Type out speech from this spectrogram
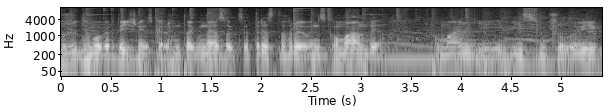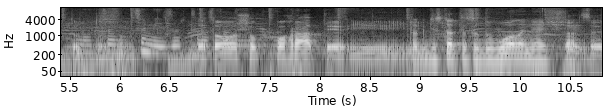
дуже демократичний, скажімо так, внесок. Це 300 гривень з команди. В команді 8 чоловік. Ну, Тобто, це, ну, це мізер. Це для того, щоб пограти і, Так дістати задоволення ще. та, це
